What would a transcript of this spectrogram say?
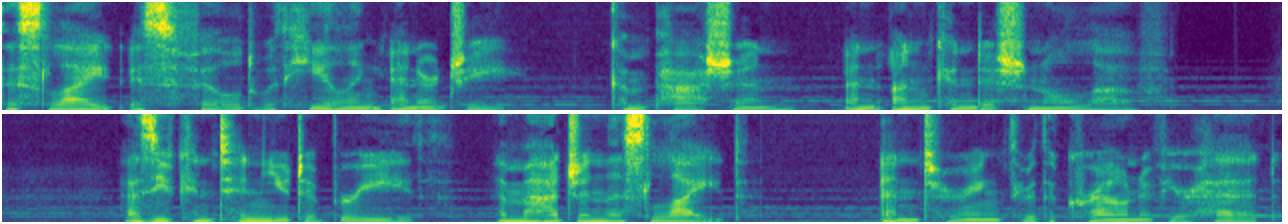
This light is filled with healing energy, compassion, and unconditional love. As you continue to breathe, imagine this light entering through the crown of your head,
